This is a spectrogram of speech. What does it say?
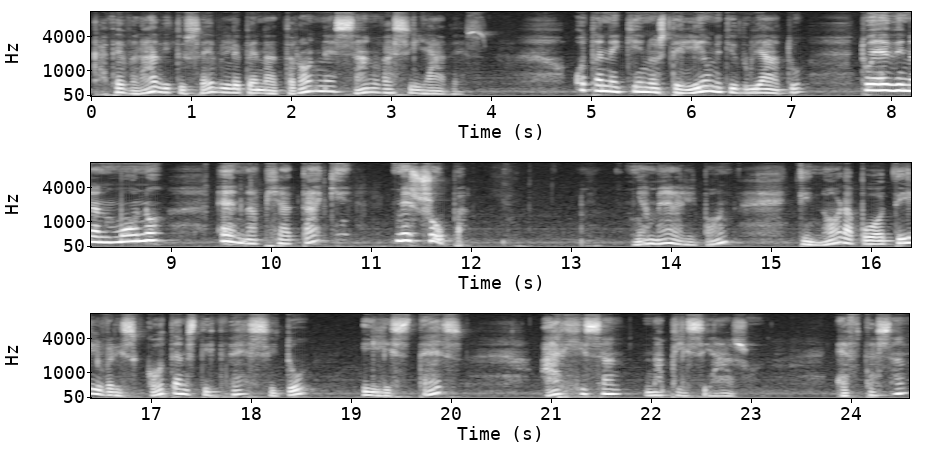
Κάθε βράδυ τους έβλεπε να τρώνε σαν βασιλιάδες. Όταν εκείνος τελείωνε τη δουλειά του, του έδιναν μόνο ένα πιατάκι με σούπα. Μια μέρα λοιπόν την ώρα που ο Τίλ βρισκόταν στη θέση του, οι ληστές άρχισαν να πλησιάζουν. Έφτασαν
